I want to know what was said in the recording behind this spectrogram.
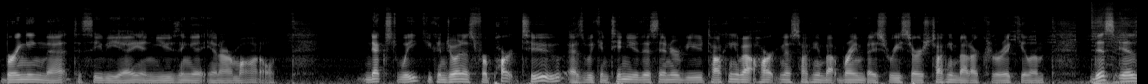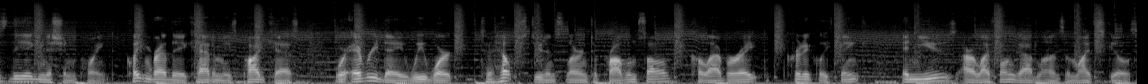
bringing that to CBA and using it in our model next week you can join us for part two as we continue this interview talking about harkness talking about brain-based research talking about our curriculum. This is the ignition point clayton bradley academy's podcast where every day we work to help students learn to problem solve collaborate critically think and use our lifelong guidelines and life skills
